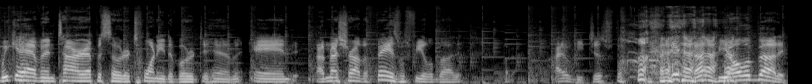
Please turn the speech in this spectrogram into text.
We could have an entire episode or 20 devoted to him, and I'm not sure how the fans would feel about it, but I would be just fine. I'd be all about it.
